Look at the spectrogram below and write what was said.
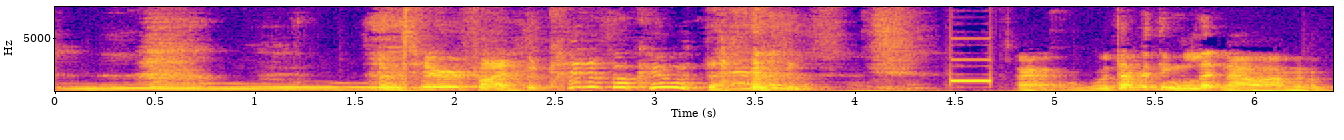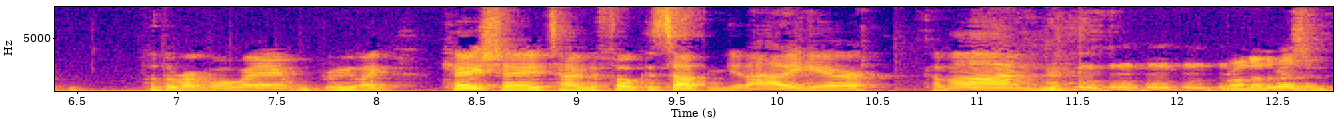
I'm terrified, but kind of okay with that. Alright, with everything lit now, I'm gonna put the rubble away. I'm be like, okay, Shay, time to focus up and get out of here. Come on. Roll another resume.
